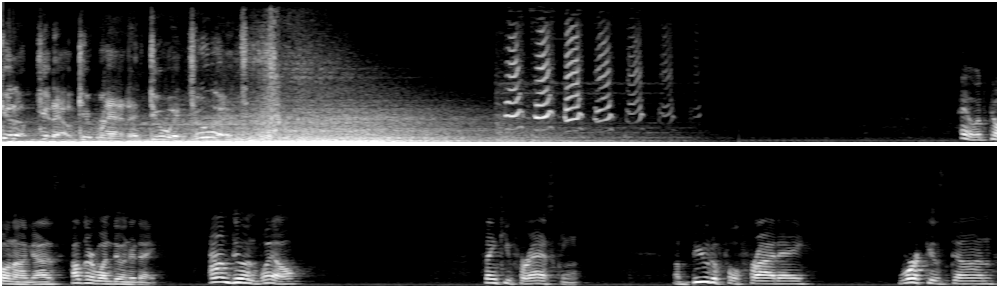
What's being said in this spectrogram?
Get up, get out, get round, and do it, do it! Hey, what's going on, guys? How's everyone doing today? I'm doing well. Thank you for asking. A beautiful Friday. Work is done.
